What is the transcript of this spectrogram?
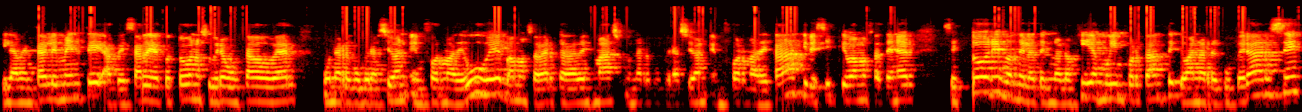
y lamentablemente, a pesar de que todo nos hubiera gustado ver una recuperación en forma de V, vamos a ver cada vez más una recuperación en forma de K. Quiere decir que vamos a tener sectores donde la tecnología es muy importante que van a recuperarse,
